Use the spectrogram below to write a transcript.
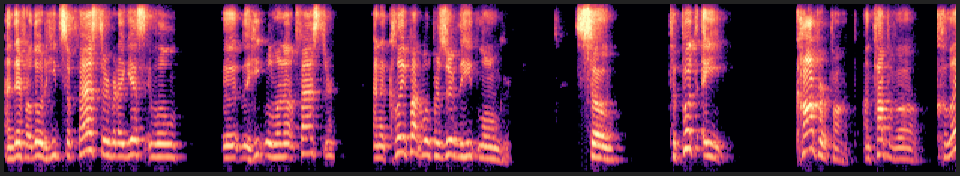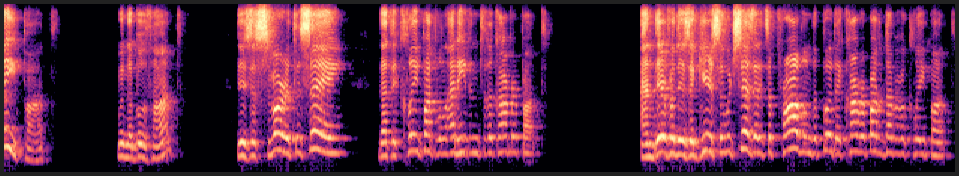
and therefore, although it heats up faster, but I guess it will uh, the heat will run out faster, and a clay pot will preserve the heat longer. So, to put a copper pot on top of a clay pot, when they're both hot, there's a svara to say that the clay pot will add heat into the copper pot. And therefore there's a girsa which says that it's a problem to put a copper pot on top of a clay pot.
